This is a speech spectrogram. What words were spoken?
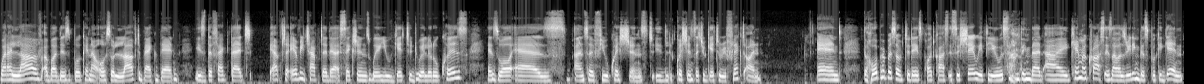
What I love about this book, and I also loved back then, is the fact that after every chapter, there are sections where you get to do a little quiz as well as answer a few questions, questions that you get to reflect on. And the whole purpose of today's podcast is to share with you something that I came across as I was reading this book again.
